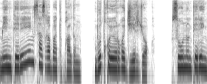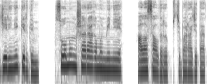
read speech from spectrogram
Мен терең сазга батып калдым. Бут коерго жер жок суунун терең жерине кирдим. Суунун шарагымы мени ала салдырып бара жатат.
